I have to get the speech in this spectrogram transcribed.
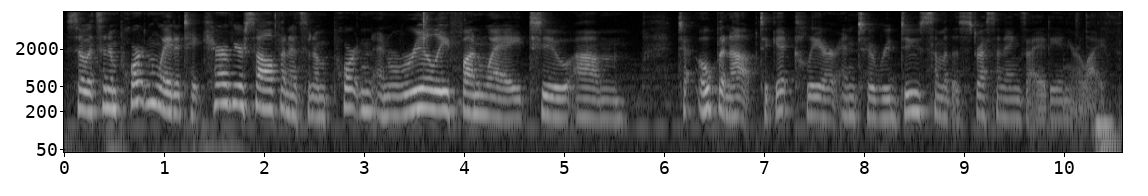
So it's an important way to take care of yourself, and it's an important and really fun way to um, to open up, to get clear, and to reduce some of the stress and anxiety in your life.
